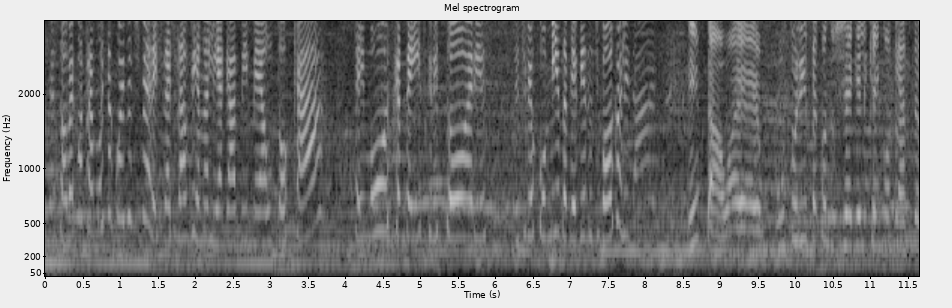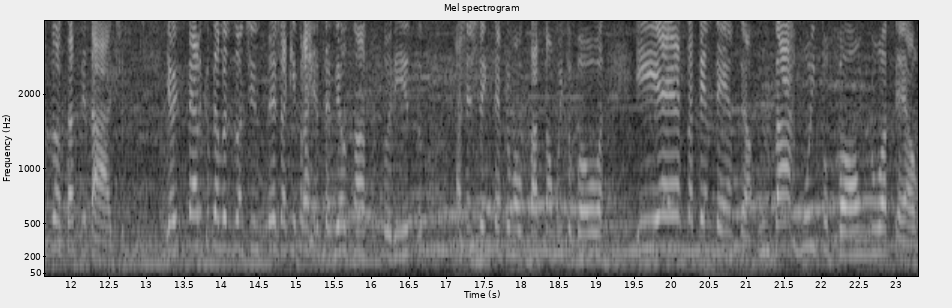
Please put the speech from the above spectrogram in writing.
O pessoal vai encontrar muita coisa diferente, né? A gente tá vendo ali a Gabi Melo tocar, tem música, tem escritores, a gente viu comida, bebida de boa qualidade. Então, é, o turista quando chega, ele quer encontrar as pessoas da cidade. E eu espero que o Belo Horizontino esteja aqui para receber os nossos turistas. A gente tem sempre uma ocupação muito boa. E é essa tendência, um bar muito bom no hotel.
